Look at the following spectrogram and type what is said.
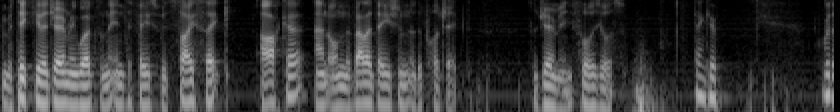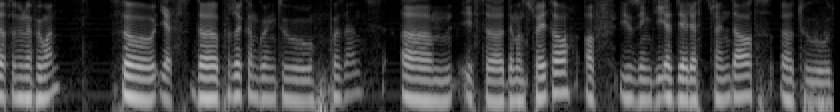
In particular, Jeremy worked on the interface with CySec, ARCA, and on the validation of the project. So Jeremy, the floor is yours. Thank you. Good afternoon, everyone. So yes, the project I'm going to present um, is a demonstrator of using the SDLS standard uh, to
